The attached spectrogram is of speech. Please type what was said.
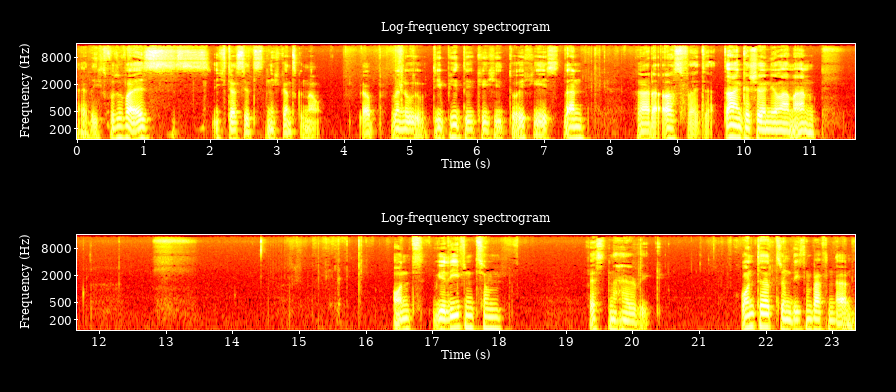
Herrlich. So weiß ich das jetzt nicht ganz genau. Ich glaube, wenn du die Petrikirche durchgehst, dann geradeaus weiter. Dankeschön, junger Mann. und wir liefen zum Westen Hellwig. Runter zu diesem Waffenladen.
